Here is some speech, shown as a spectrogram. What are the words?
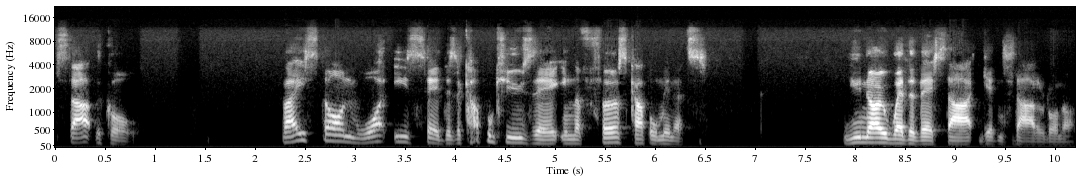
start the call, based on what is said, there's a couple cues there in the first couple minutes. You know whether they're start getting started or not.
